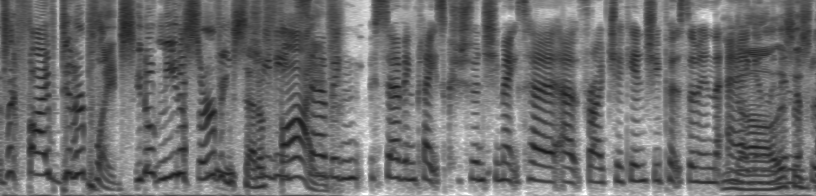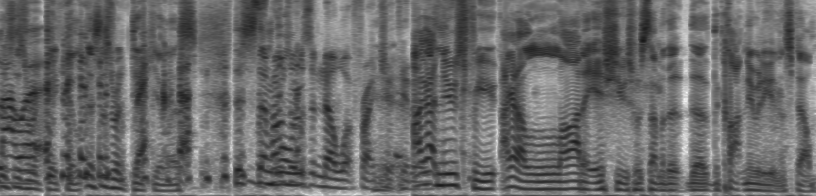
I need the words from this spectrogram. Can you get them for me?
It's like five dinner plates. You don't need a serving set of she needs five. serving serving plates because when she makes her uh, fried chicken, she puts them in the egg no, and then this in is the this is flour. ridiculous. This is ridiculous. This is them Rapunzel going. doesn't know what fried chicken I is. got news for you. I got a lot of issues with some of the, the, the continuity in this film.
